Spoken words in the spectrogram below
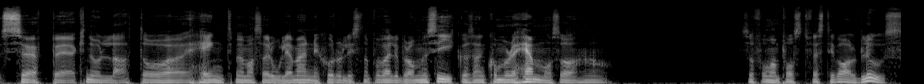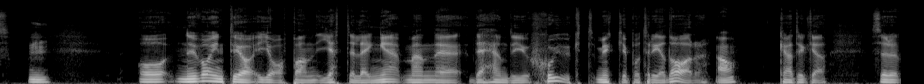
söp, eh, knullat och hängt med massa roliga människor och lyssnat på väldigt bra musik. Och sen kommer du hem och så... Ja, så får man postfestival blues. mm. Och nu var inte jag i Japan jättelänge men eh, det hände ju sjukt mycket på tre dagar ja, kan jag tycka. Så det,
